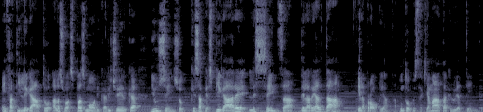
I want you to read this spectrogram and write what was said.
è infatti legato alla sua spasmodica ricerca di un senso che sappia spiegare l'essenza della realtà e la propria, appunto questa chiamata che lui attende.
